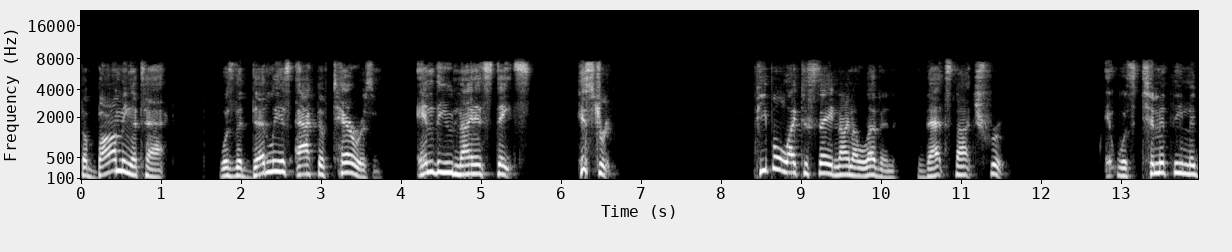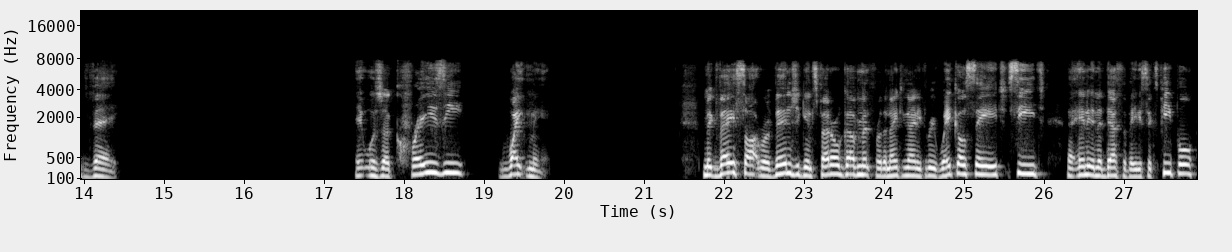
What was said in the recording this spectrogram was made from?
The bombing attack was the deadliest act of terrorism in the United States history. People like to say 9 11 that's not true. It was Timothy McVeigh. It was a crazy white man. McVeigh sought revenge against federal government for the 1993 Waco siege, siege that ended in the death of 86 people,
